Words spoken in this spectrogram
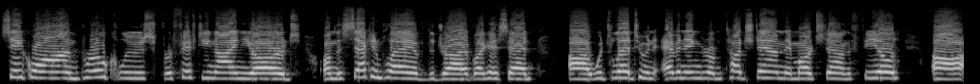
Saquon broke loose for 59 yards on the second play of the drive. Like I said, uh, which led to an Evan Engram touchdown. They marched down the field. Uh,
